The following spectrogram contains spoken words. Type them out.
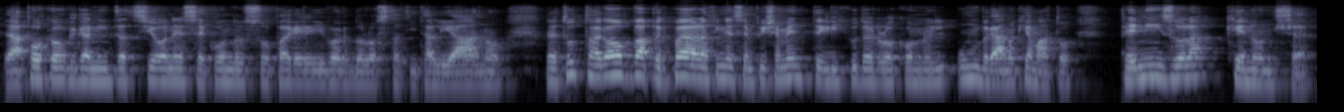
della poca organizzazione secondo il suo parere riguardo lo Stato italiano, eh, tutta roba per poi alla fine semplicemente richiuderlo con il, un brano chiamato Penisola che non c'è.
